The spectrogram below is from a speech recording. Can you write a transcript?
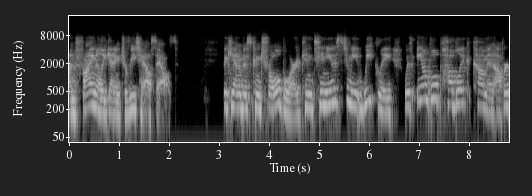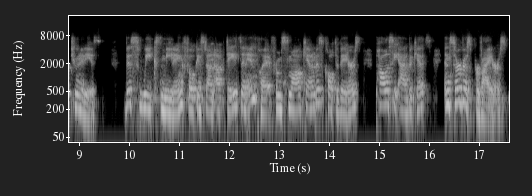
on finally getting to retail sales. The Cannabis Control Board continues to meet weekly with ample public comment opportunities. This week's meeting focused on updates and input from small cannabis cultivators, policy advocates, and service providers.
